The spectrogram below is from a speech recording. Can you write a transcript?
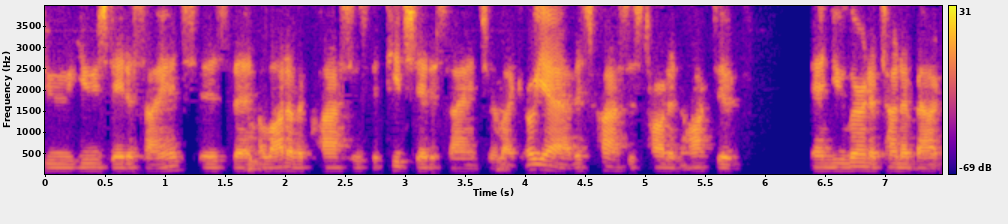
to use data science is that a lot of the classes that teach data science are like, oh yeah, this class is taught in Octave, and you learn a ton about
